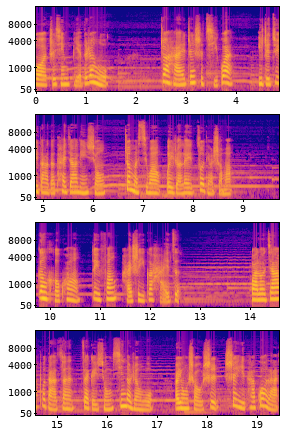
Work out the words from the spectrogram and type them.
或执行别的任务。这还真是奇怪，一只巨大的泰加林熊这么希望为人类做点什么，更何况。对方还是一个孩子。瓦洛加不打算再给熊新的任务，而用手势示意他过来，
